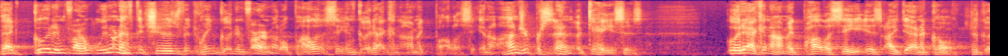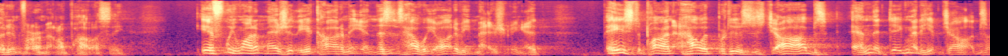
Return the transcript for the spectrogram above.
that good we don't have to choose between good environmental policy and good economic policy. In 100% of the cases, good economic policy is identical to good environmental policy if we want to measure the economy, and this is how we ought to be measuring it, based upon how it produces jobs and the dignity of jobs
